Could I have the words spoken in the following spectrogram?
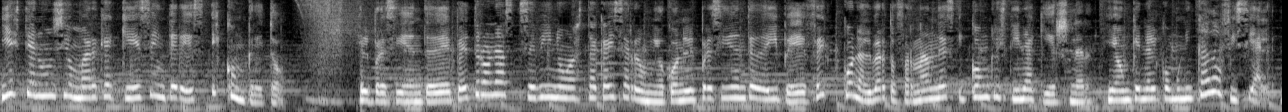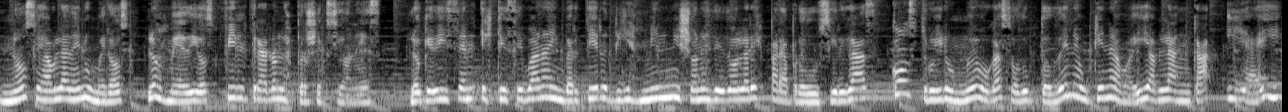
y este anuncio marca que ese interés es concreto. El presidente de Petronas se vino hasta acá y se reunió con el presidente de IPF, con Alberto Fernández y con Cristina Kirchner. Y aunque en el comunicado oficial no se habla de números, los medios filtraron las proyecciones. Lo que dicen es que se van a invertir 10 mil millones de dólares para producir gas, construir un nuevo gasoducto de Neuquén a Bahía Blanca y ahí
